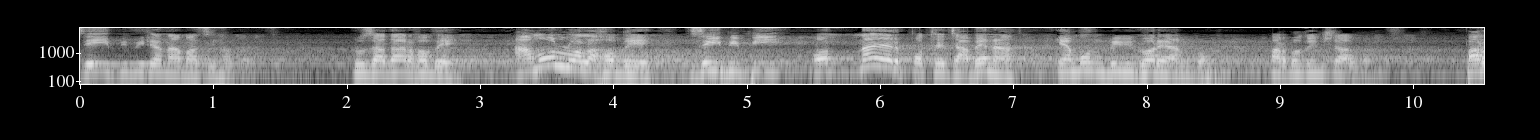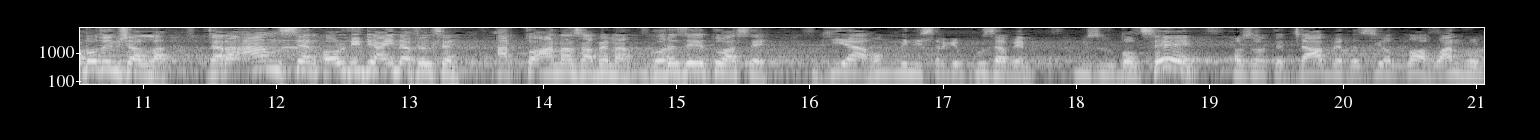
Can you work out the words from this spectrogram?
যেই বিবিটা নামাজি হবে, রোজাদার হবে, আমলওয়ালা হবে, যেই বিবি অন্যায়ের পথে যাবে না, এমন বিবি ঘরে আনব। পারব তো ইনশাআল্লাহ? পারব তো ইনশাআল্লাহ? যারা আনছেন অলরেডি আইনা ফেলছেন, আর তো আনা যাবে না। ঘরে যেহেতু আছে গিয়া হোম মিনিস্টারকে বুঝাবেন। হুজুর বলছে হজরতে যাবে রাজি আল্লাহ আনহুর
